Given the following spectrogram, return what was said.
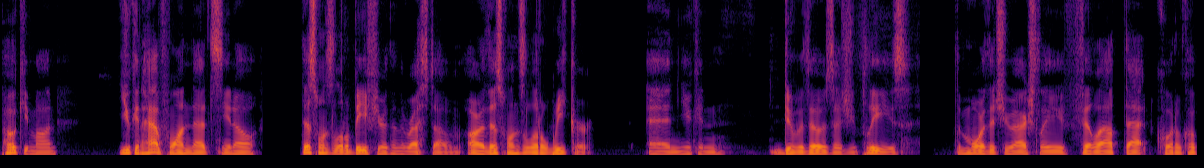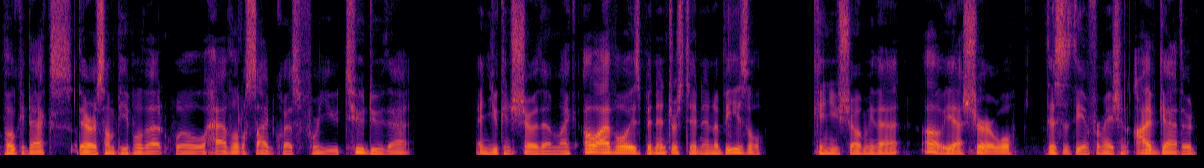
Pokemon. You can have one that's, you know, this one's a little beefier than the rest of them, or this one's a little weaker. And you can do with those as you please. The more that you actually fill out that quote unquote Pokedex, there are some people that will have little side quests for you to do that. And you can show them, like, oh, I've always been interested in a Buizel. Can you show me that? Oh, yeah, sure. Well, this is the information I've gathered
